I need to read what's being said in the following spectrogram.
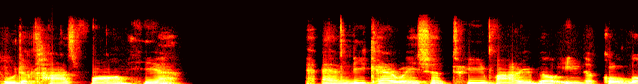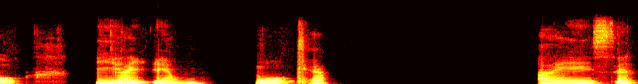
to the class form here and declaration three variable in the global Dim vocab. I set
